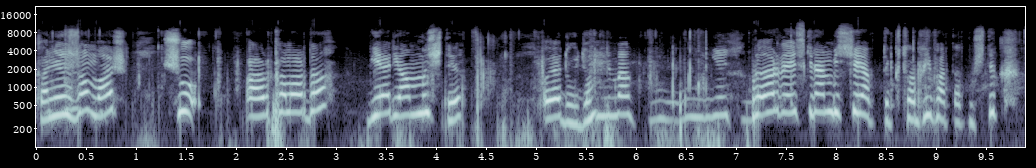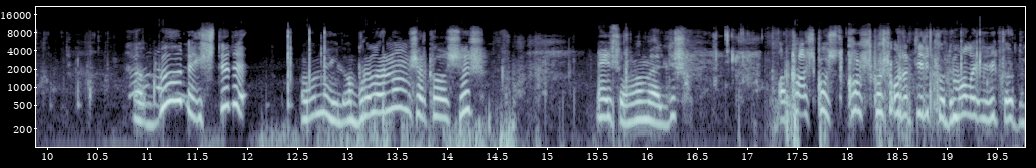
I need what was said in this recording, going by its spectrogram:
Kanalizasyon var. Şu arkalarda bir yer yanmıştı. Öyle duydum. Şimdi bak. Buralarda eskiden biz şey yaptık. Torpil patlatmıştık. Ya böyle işte de o ne lan? Buralar ne olmuş arkadaşlar? Neyse normaldir. Arkadaş koş koş koş orada delik gördüm. Vallahi delik gördüm.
